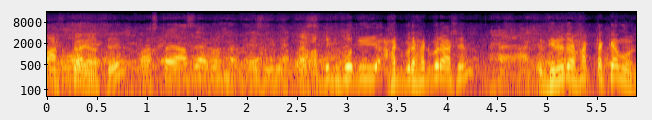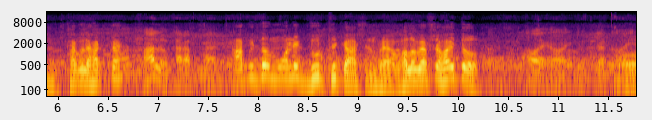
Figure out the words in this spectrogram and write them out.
পাঁচটায় আছে। আপনি কি প্রতি হাটবারে হাটবারে আসেন? হ্যাঁ। দিনেদের হাটটা কেমন? ছাগলের হাটটা? ভালো খারাপ না। আপনি তো অনেক দূর থেকে আসেন ভাইয়া। ভালো ব্যবসা হয় তো? হয় হয় টুকটাক ও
